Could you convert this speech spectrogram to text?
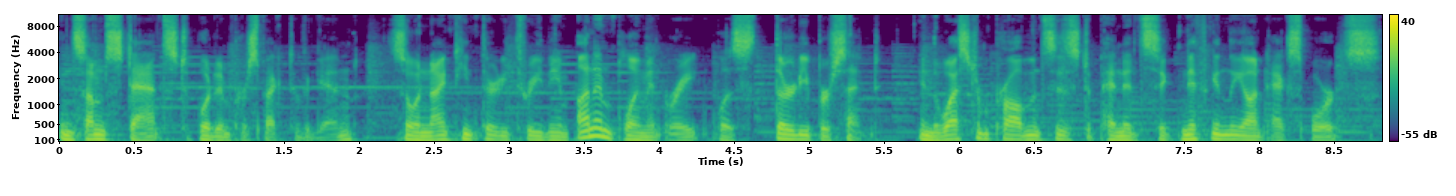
In some stats, to put in perspective again, so in 1933, the unemployment rate was 30%. In the western provinces depended significantly on exports,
